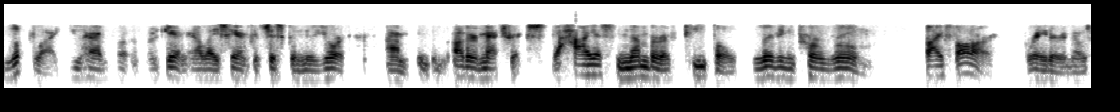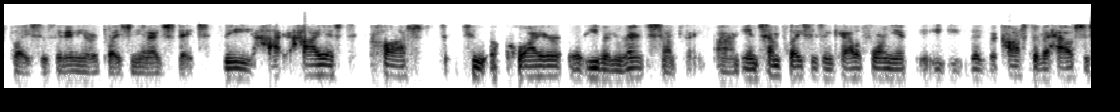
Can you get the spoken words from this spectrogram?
looked like. You have uh, again L.A., San Francisco, New York, um, other metrics. The highest number of people living per room, by far greater in those places than any other place in the United States. The high, highest cost to acquire or even rent something. Um, in some places in California, the, the cost of a house is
